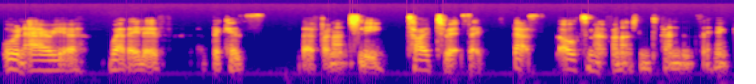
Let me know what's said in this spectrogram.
or an area where they live because they're financially tied to it. So that's ultimate financial independence, I think.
